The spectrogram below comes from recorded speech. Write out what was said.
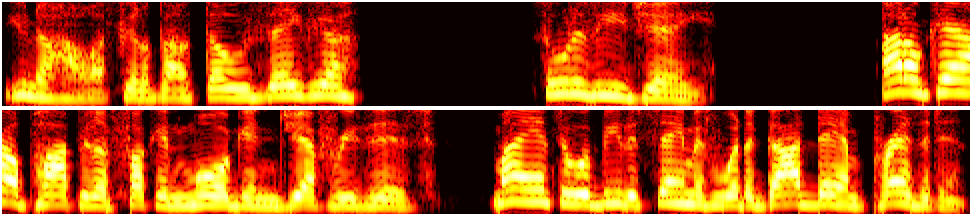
You know how I feel about those, Xavier. So does EJ. I don't care how popular fucking Morgan Jeffries is. My answer would be the same if it were the goddamn president.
